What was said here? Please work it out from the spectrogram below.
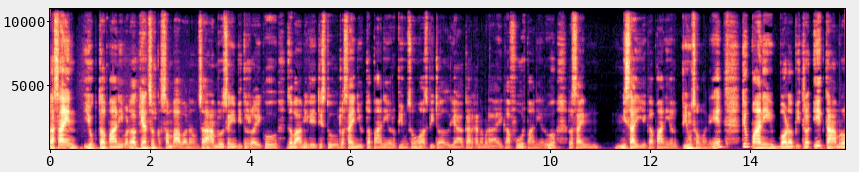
रसायनयुक्त पानीबाट क्यान्सरको सम्भावना हुन्छ। हाम्रो चाहिँ भित्र रहेको जब हामीले त्यस्तो रसायनयुक्त पानीहरू पिउँछौँ हस्पिटल या कारखानाबाट आएका फोहोर पानीहरू रसायन मिसाइएका पानीहरू पिउँछौँ भने त्यो पानीबाट भित्र एक त हाम्रो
